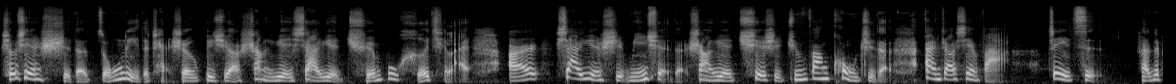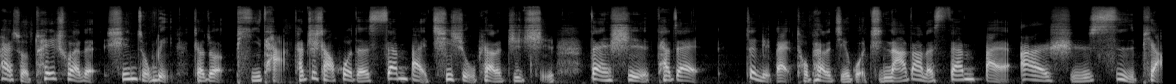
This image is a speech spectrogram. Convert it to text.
修宪使得总理的产生必须要上院下院全部合起来，而下院是民选的，上院却是军方控制的。按照宪法，这一次反对派所推出来的新总理叫做皮塔，他至少获得三百七十五票的支持，但是他在这个礼拜投票的结果只拿到了三百二十四票，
